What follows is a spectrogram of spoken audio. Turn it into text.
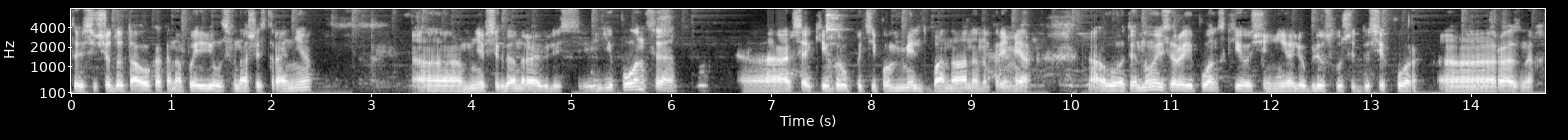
То есть еще до того, как она появилась в нашей стране. А, мне всегда нравились японцы, всякие группы типа Мельт Банана, например. А вот. И нойзеры японские очень я люблю слушать до сих пор э, разных.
